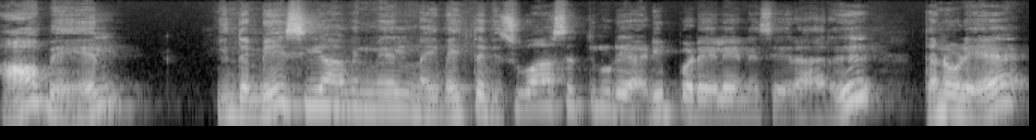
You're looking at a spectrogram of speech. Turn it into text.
ஆபேல் இந்த மேசியாவின் மேல் நை வைத்த விசுவாசத்தினுடைய அடிப்படையில் என்ன செய்கிறாரு தன்னுடைய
